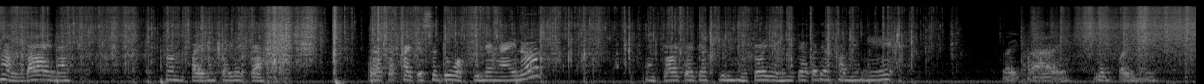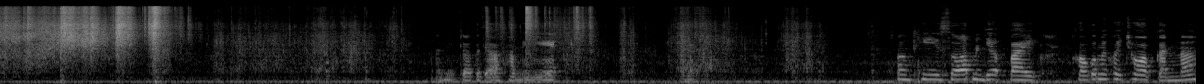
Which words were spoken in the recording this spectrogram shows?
หั่นได้นะ หั่นไปลงไปเลยจ้ะแล้วแต่ใครจะสะดวกกินยังไงเนาะ ของจอยจอยจะกินของจอยอย่างนี้จอยก็จะทำอย่างนี้ ใส่ไปลงไปในอันนี้จอยก็จะเอาทำอย่างนี้ บางทีซอสมันเยอะไป เขาก็ไม่ค่อยชอบกันเนาะ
